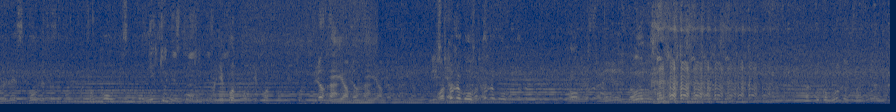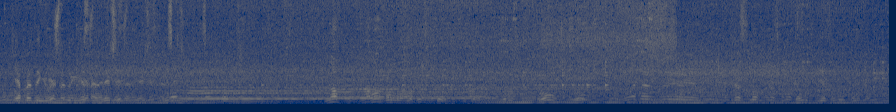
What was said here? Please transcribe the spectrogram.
залезь в голубь, это, почему голубь? Никто не знает. Они подпол, не подпол. Леха, Не яма, не яма. У вас тоже голубь? А кто кобрудный? Я про это говорю, что это не местное наречие. Но, Ну это же как раз слов голубец был.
